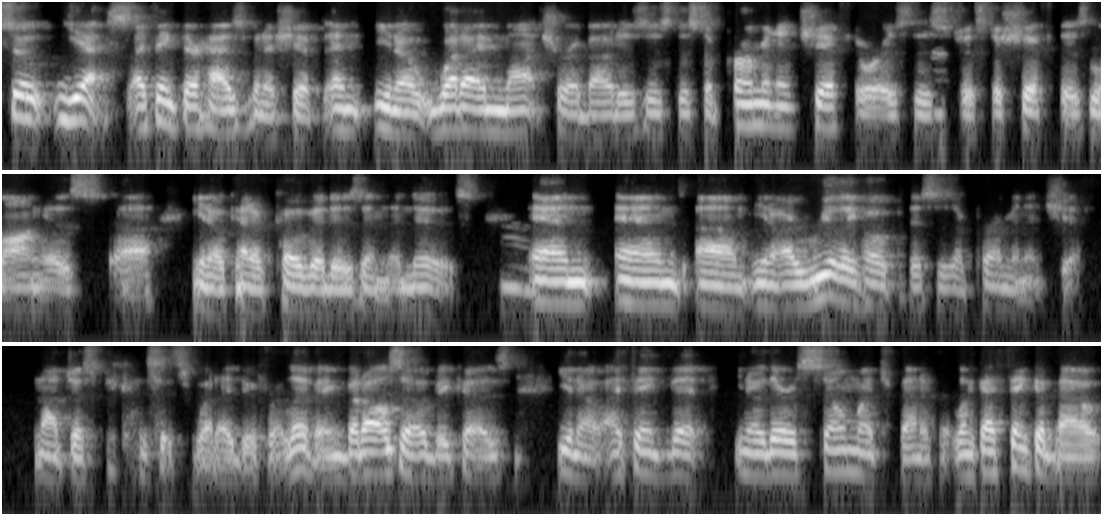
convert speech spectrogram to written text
So yes, I think there has been a shift, and you know what I'm not sure about is is this a permanent shift or is this just a shift as long as uh, you know kind of COVID is in the news? Mm. And and um, you know I really hope this is a permanent shift, not just because it's what I do for a living, but also because you know I think that you know there is so much benefit. Like I think about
